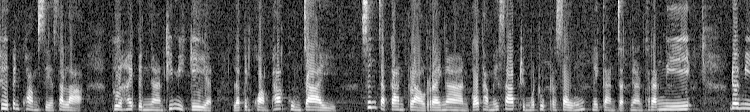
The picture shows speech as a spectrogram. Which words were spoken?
ถือเป็นความเสียสละ เพื่อให้เป็นงานที่มีเกียรติ และเป็นความภาคภูมิใจ ซึ่งจากการกล่าวรายงานก็ทำให้ทราบถึงวัตถุประสงค์ในการจัดงานครั้งนี้ โดยมี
